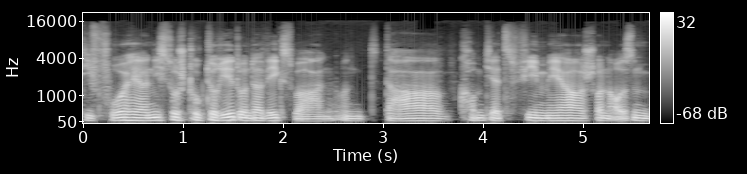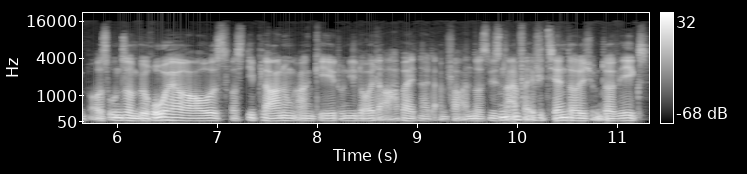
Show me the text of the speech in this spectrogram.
die vorher nicht so strukturiert unterwegs waren. Und da kommt jetzt viel mehr schon aus, dem, aus unserem Büro heraus, was die Planung angeht. Und die Leute arbeiten halt einfach anders. Wir sind einfach effizienter dadurch unterwegs.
